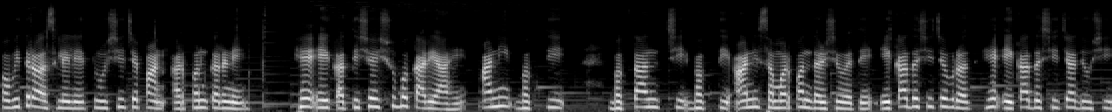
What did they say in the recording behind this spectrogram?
पवित्र असलेले तुळशीचे पान अर्पण करणे हे एक अतिशय शुभ कार्य आहे आणि भक्ती भक्तांची भक्ती आणि समर्पण दर्शवते. एकादशीचे व्रत हे एकादशीच्या दिवशी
